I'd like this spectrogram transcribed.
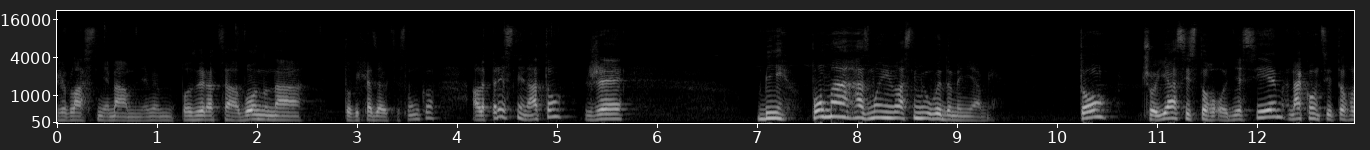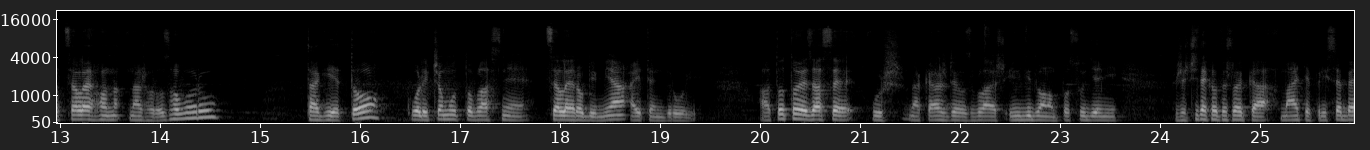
že vlastne mám, neviem, pozerať sa von na to vychádzajúce slnko, ale presne na to, že mi pomáha s mojimi vlastnými uvedomeniami to, čo ja si z toho odnesiem na konci toho celého nášho rozhovoru, tak je to, kvôli čomu to vlastne celé robím ja aj ten druhý. A toto je zase už na každého zvlášť individuálnom posúdení, že či takéhoto človeka máte pri sebe.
